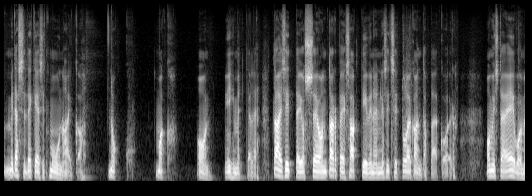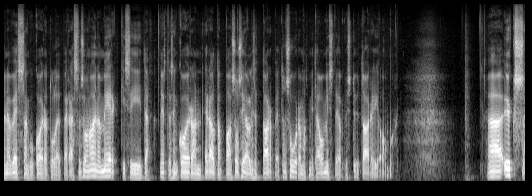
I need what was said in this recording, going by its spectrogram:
mitä se tekee sitten muun aikaa? Nukkuu, makaa, on, ihmettelee. Tai sitten jos se on tarpeeksi aktiivinen, niin sitten sit tulee kantapääkoira – Omistaja ei voi mennä vessaan, kun koira tulee perässä. Se on aina merkki siitä, että sen koiran eräältä tapaa sosiaaliset tarpeet on suuremmat, mitä omistaja pystyy tarjoamaan. Ää, yksi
